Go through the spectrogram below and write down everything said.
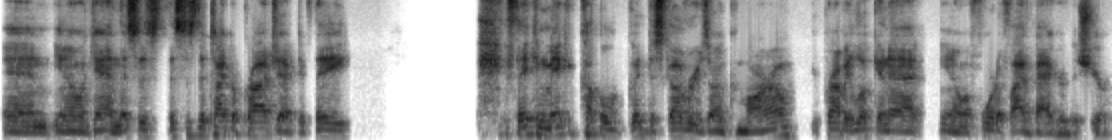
And you know, again, this is this is the type of project if they if they can make a couple good discoveries on Cumaro, you're probably looking at you know a four to five bagger this year.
